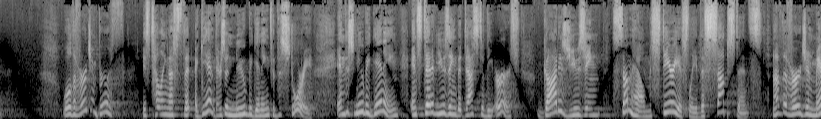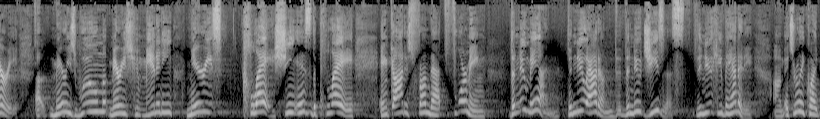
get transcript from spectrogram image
Well, the virgin birth is telling us that, again, there's a new beginning to the story. In this new beginning, instead of using the dust of the earth, God is using somehow, mysteriously, the substance of the Virgin Mary. Uh, Mary's womb, Mary's humanity, Mary's clay. She is the clay, and God is from that forming the new man, the new Adam, the, the new Jesus, the new humanity. Um, it's really quite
